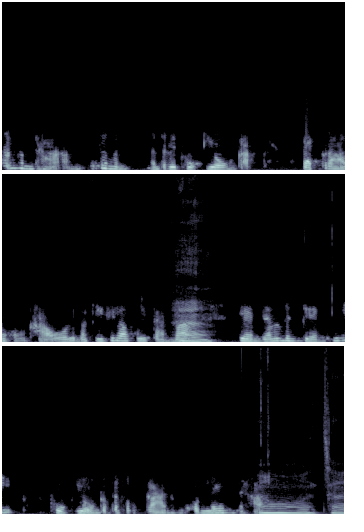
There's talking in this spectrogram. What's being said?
ตั้งคำถามก็จะมันมันจะไปผูกโยงกับแบ็กกราวน์ของเขาหรือเมื่อกี้ที่เราคุยกันว่าค่ะเกมเนี้ยมันเป็นเกมที่ผูกโยงกับประสบการณ์ของคนเล่นนะคะอ๋อใช่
